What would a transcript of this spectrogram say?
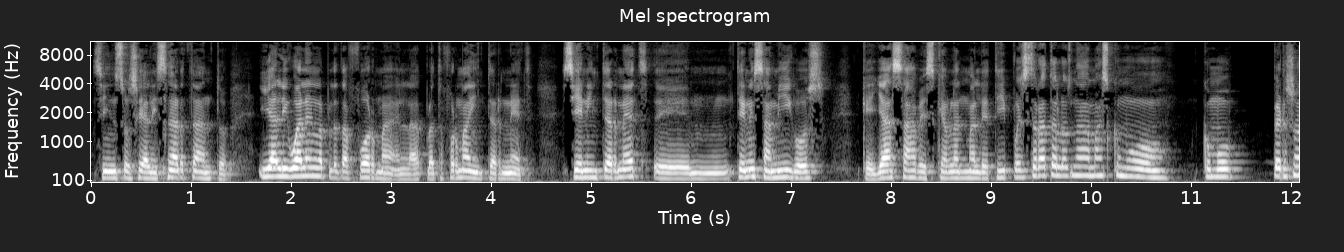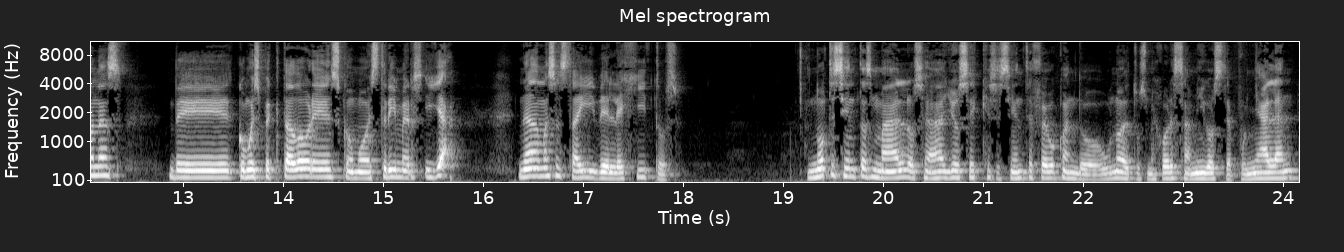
sin socializar tanto. Y al igual en la plataforma, en la plataforma de Internet. Si en Internet em, tienes amigos que ya sabes que hablan mal de ti, pues trátalos nada más como, como personas de, como espectadores, como streamers y ya. Nada más hasta ahí, de lejitos. No te sientas mal, o sea, yo sé que se siente feo cuando uno de tus mejores amigos te apuñalan,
